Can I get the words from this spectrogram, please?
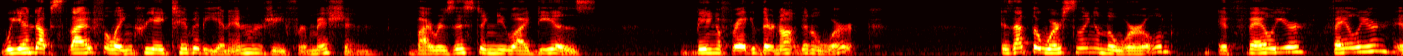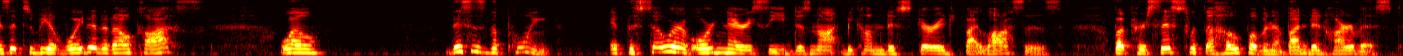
We end up stifling creativity and energy for mission by resisting new ideas, being afraid they're not going to work. Is that the worst thing in the world? If failure failure? Is it to be avoided at all costs? Well, this is the point. If the sower of ordinary seed does not become discouraged by losses, but persists with the hope of an abundant harvest,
